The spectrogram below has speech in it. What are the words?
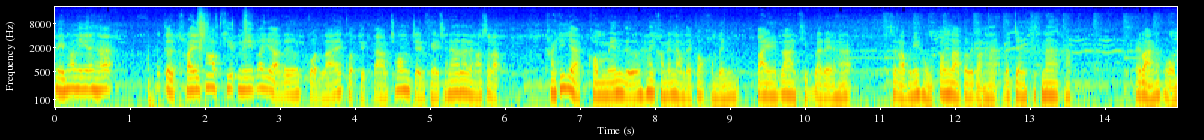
เพียงเท่านี้นะฮะ ถ้าเกิดใครชอบคลิปนี้ก็อย่าลืมกดไลค์กดติดตามช่อง JMK Channel ด้วยนะครับสำหรับใครที่อยากคอมเมนต์หรือให้คำแนะนำอะไรก็คอมเมนต์ใต้ล่างคลิปได้เลยนะฮะสำหรับวันนี้ผมต้องลาตัวไปก่อนฮะไว้เจอกันคลิปหน้าครับบ๊ายบายครับผม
